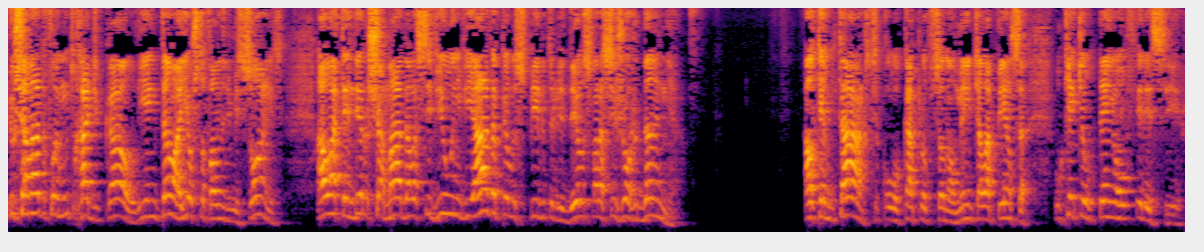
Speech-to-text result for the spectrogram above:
E o chamado foi muito radical. E então, aí eu estou falando de missões, ao atender o chamado, ela se viu enviada pelo Espírito de Deus para a Cisjordânia. Ao tentar se colocar profissionalmente, ela pensa: o que, é que eu tenho a oferecer?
